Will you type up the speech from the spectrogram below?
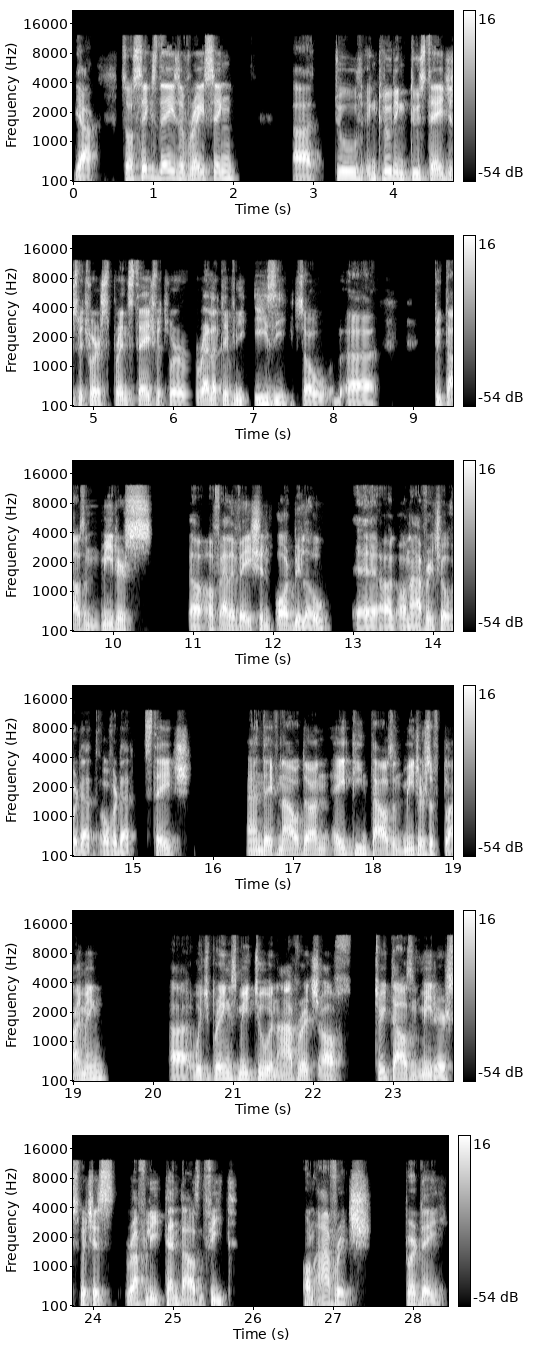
Yeah. So six days of racing, uh, two including two stages, which were sprint stage, which were relatively easy. So uh, two thousand meters uh, of elevation or below uh, on, on average over that over that stage and they've now done 18,000 meters of climbing, uh, which brings me to an average of 3,000 meters, which is roughly 10,000 feet on average per day.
